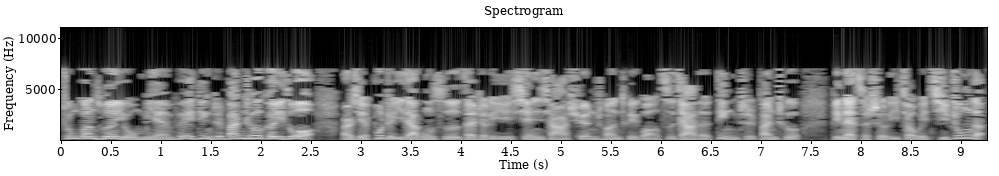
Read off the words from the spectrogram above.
中关村有免费定制班车可以坐，而且不止一家公司在这里线下宣传推广自家的定制班车，并在此设立较为集中的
